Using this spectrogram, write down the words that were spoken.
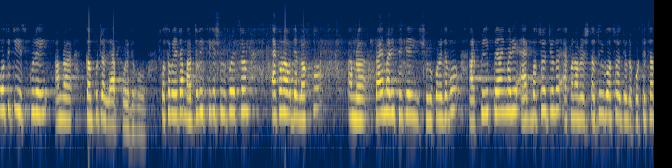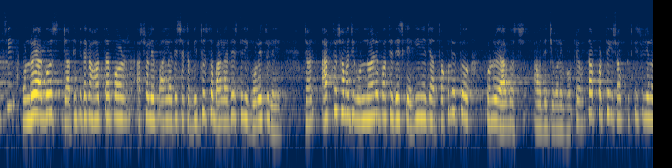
প্রতিটি স্কুলেই আমরা কম্পিউটার ল্যাব করে দেব। প্রথমে এটা মাধ্যমিক থেকে শুরু করেছিলাম। এখন আমাদের লক্ষ্য, আমরা প্রাইমারি থেকেই শুরু করে দেব। আর প্রি প্রাইমারি এক বছরের জন্য, এখন আমরা সেটা দুই বছরের জন্য করতে চাচ্ছি। পনেরোই আগস্ট জাতিপিতাকে হত্যার পর আসলে বাংলাদেশ একটা বিধ্বস্ত বাংলাদেশ তিনি গড়ে তুলে। যখন আর্থসামাজিক উন্নয়নের পথে দেশকে এগিয়ে নিয়ে যান, তখনই তো পনেরোই আগস্ট আমাদের জীবনে ঘটলে তারপর থেকে সব কিছু যেন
